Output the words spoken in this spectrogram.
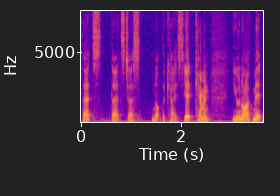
That's that's just not the case. Yet, Cameron, you and I have met.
